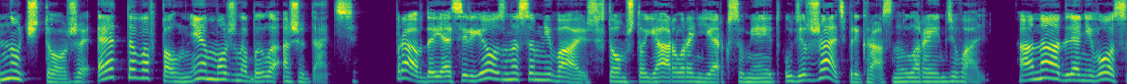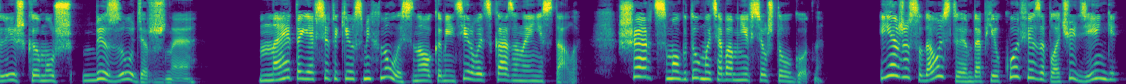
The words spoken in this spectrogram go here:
Ну что же, этого вполне можно было ожидать. Правда, я серьезно сомневаюсь в том, что Ярл Реньерк сумеет удержать прекрасную Лоррейн Дюваль. Она для него слишком уж безудержная. На это я все-таки усмехнулась, но комментировать сказанное не стала. Шерт смог думать обо мне все, что угодно. Я же с удовольствием допью кофе, заплачу деньги –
